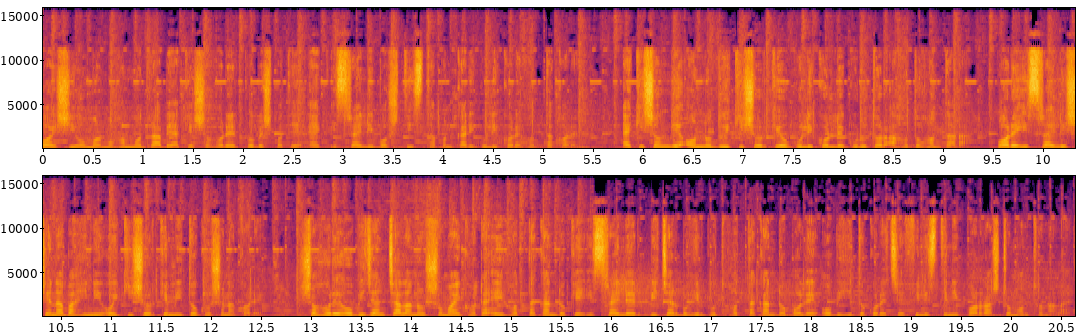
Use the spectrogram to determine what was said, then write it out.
বয়সী ওমর মোহাম্মদ রাবেয়াকে শহরের প্রবেশপথে এক ইসরায়েলি বসতি স্থাপনকারী গুলি করে হত্যা করেন। একই সঙ্গে অন্য দুই কিশোরকেও গুলি করলে গুরুতর আহত হন তারা। পরে ইসরায়েলি সেনাবাহিনী ওই কিশোরকে মৃত ঘোষণা করে। শহরে অভিযান চালানোর সময় ঘটা এই হত্যাকাণ্ডকে ইসরায়েলের বিচার বহির্ভূত হত্যাকাণ্ড বলে অভিহিত করেছে ফিলিস্তিনি পররাষ্ট্র মন্ত্রণালয়।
